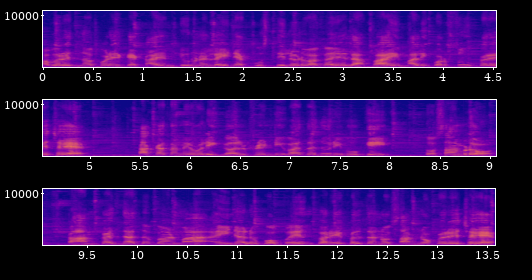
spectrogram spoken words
ખબર જ ન પડે કે કાયમચૂર્ણ લઈને કુસ્તી લડવા ગયેલા ભાઈ માલિકોર શું કરે છે. કાકા, તમે ઓલી ગર્લફ્રેન્ડની વાત અધૂરી મૂકી. તો સાંભળો, કામકાજના દબાણમાં અહીંના લોકો ભયંકર એકલતાનો સામનો કરે છે.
